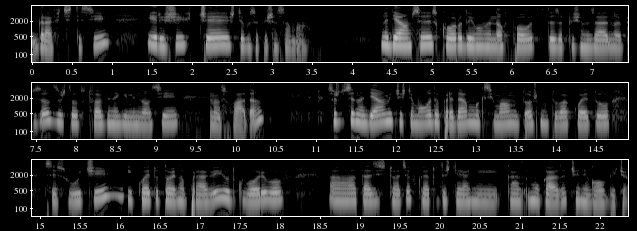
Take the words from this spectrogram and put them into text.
графиците си и реших, че ще го запиша сама. Надявам се скоро да имаме нов повод да запишем заедно епизод, защото това винаги ми носи наслада. Също се надявам и, че ще мога да предам максимално точно това, което се случи и което той направи и отговори в а, тази ситуация, в която дъщеря ни каз... му каза, че не го обича.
